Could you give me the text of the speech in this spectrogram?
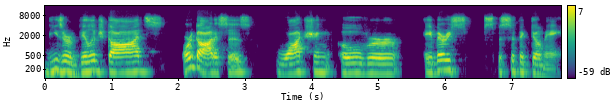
These are village gods or goddesses watching over a very specific domain.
